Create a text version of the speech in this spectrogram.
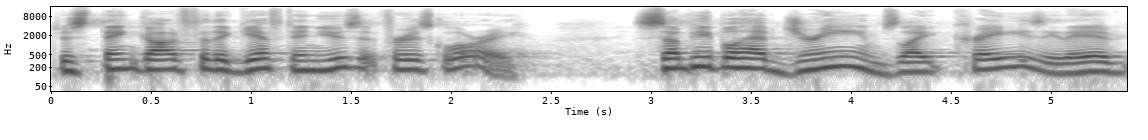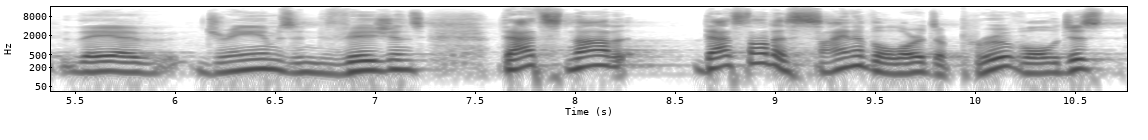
Just thank God for the gift and use it for His glory. Some people have dreams like crazy. They have they have dreams and visions. That's not that's not a sign of the Lord's approval. Just,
